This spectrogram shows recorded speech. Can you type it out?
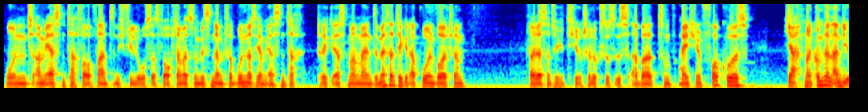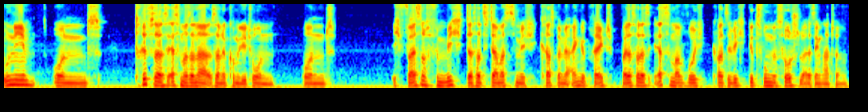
Und am ersten Tag war auch wahnsinnig viel los. Das war auch damals so ein bisschen damit verbunden, dass ich am ersten Tag direkt erstmal mein Semesterticket abholen wollte, weil das natürlich ein tierischer Luxus ist. Aber zum eigentlichen Vorkurs, ja, man kommt dann an die Uni und trifft das erste Mal seine, seine Kommilitonen. Und ich weiß noch für mich, das hat sich damals ziemlich krass bei mir eingeprägt, weil das war das erste Mal, wo ich quasi wirklich gezwungenes Socializing hatte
